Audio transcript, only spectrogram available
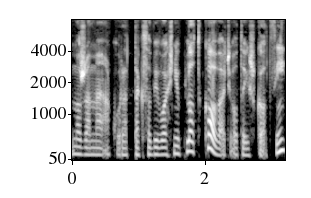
możemy akurat tak sobie właśnie plotkować o tej Szkocji,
